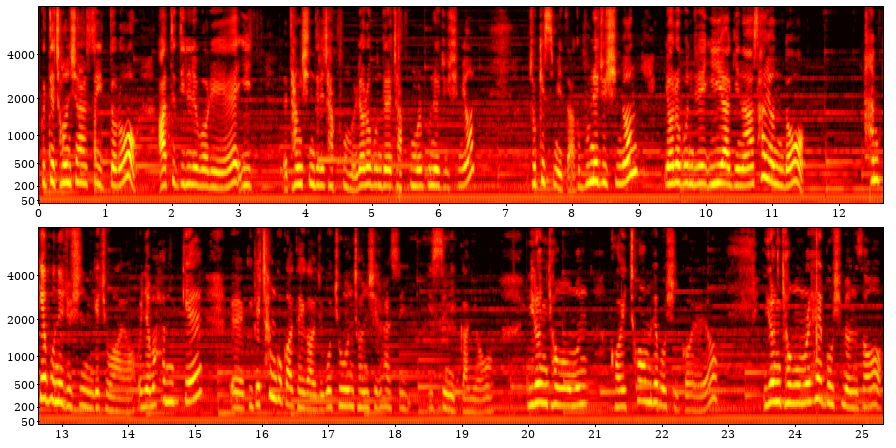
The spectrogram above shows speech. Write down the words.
그때 전시할 수 있도록 아트 딜리버리에 이 당신들의 작품을, 여러분들의 작품을 보내주시면 좋겠습니다. 그 보내주시면 여러분들의 이야기나 사연도 함께 보내주시는 게 좋아요. 왜냐면 함께 예, 그게 참고가 돼가지고 좋은 전시를 할 수 있으니까요. 이런 경험은 거의 처음 해보실 거예요. 이런 경험을 해보시면서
